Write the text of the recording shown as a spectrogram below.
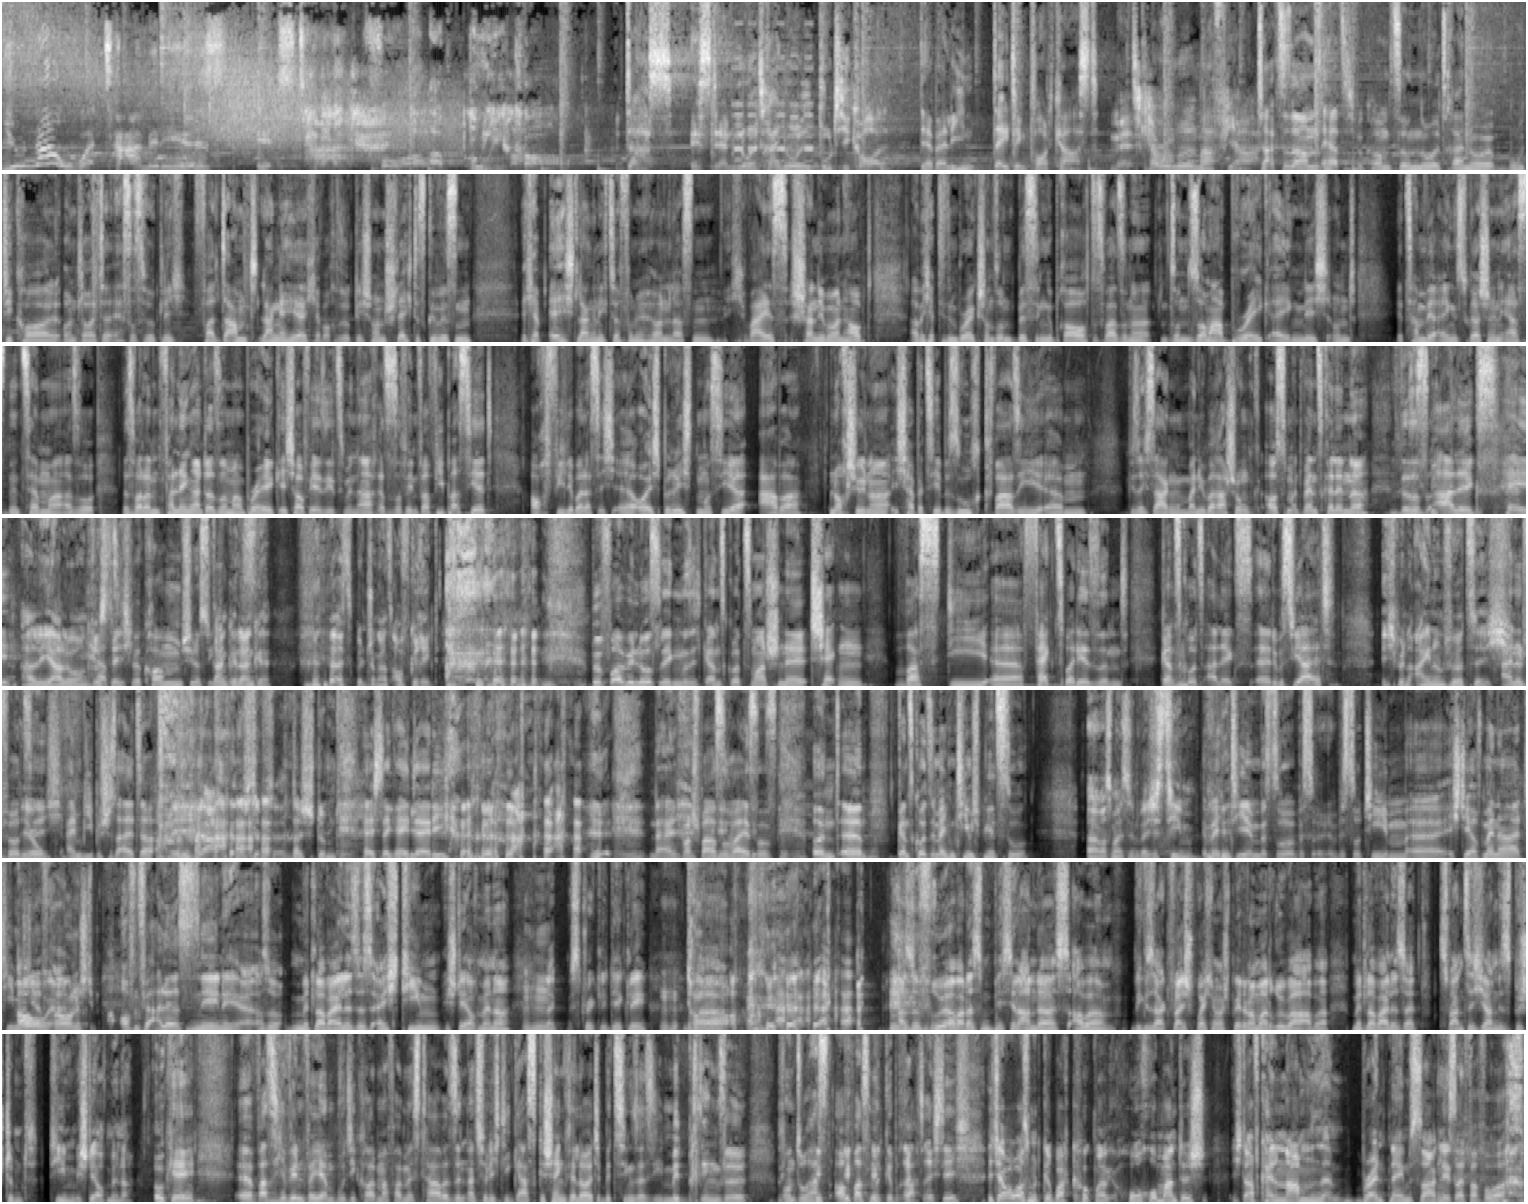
You know what time it is. It's time for a booty call. Das ist der 030 Booty Call, der Berlin Dating Podcast mit Caramel Mafia. Tag zusammen, herzlich willkommen zum 030 Booty Call. Und Leute, es ist wirklich verdammt lange her. Ich habe auch wirklich schon ein schlechtes Gewissen. Ich habe echt lange nichts mehr von mir hören lassen. Ich weiß, Schande über mein Haupt, aber ich habe diesen Break schon so ein bisschen gebraucht. Das war so, eine, so ein Sommerbreak eigentlich. Und Jetzt haben wir eigentlich sogar schon den 1. Dezember. Also das war dann ein verlängerter Sommerbreak. Ich hoffe, ihr seht es mir nach. Es ist auf jeden Fall viel passiert. Auch viel, über das ich äh, euch berichten muss hier. Aber noch schöner, ich habe jetzt hier Besuch quasi, ähm, wie soll ich sagen, meine Überraschung aus dem Adventskalender. Das ist Alex. Hey. Hallihallo und grüß Herzlich dich. willkommen. Schön, dass du Danke, hier bist. danke. Ich bin schon ganz aufgeregt. Bevor wir loslegen, muss ich ganz kurz mal schnell checken, was die äh, Facts bei dir sind. Ganz Mhm. kurz, Alex, äh, du bist wie alt? Ich bin 41. 41, ein biblisches Alter. Jo. Ja, das stimmt. Das stimmt. Hashtag Hey Daddy. Nein, ich mach Spaß, du weißt es. Und ähm, ganz kurz, in welchem Team spielst du? Äh, was meinst du, in welches Team? In welchem Team bist du? Bist du, bist du Team äh, Ich stehe auf Männer, Team Ich Oh, stehe auf äh, Frauen, ich stehe offen für alles? Nee, nee, also mittlerweile ist es echt Team, ich stehe auf Männer, like Strictly Dickly. Oh. Also früher war das ein bisschen anders, aber wie gesagt, vielleicht sprechen wir später nochmal drüber, aber mittlerweile seit 20 Jahren ist es bestimmt Team, ich stehe auf Männer. Okay. Äh, was ich auf jeden Fall hier am Booty Call mal vermisst habe, sind natürlich die Gastgeschenke der Leute, beziehungsweise die Mitbringsel. Und du hast auch was mitgebracht, richtig? Ich habe auch was mitgebracht, guck mal, hochromantisch, ich darf keine Namen, äh, Brandnames sagen. Lies einfach vor.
